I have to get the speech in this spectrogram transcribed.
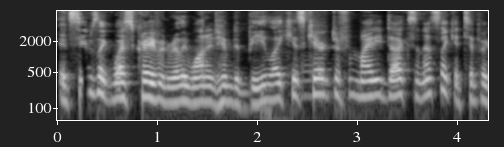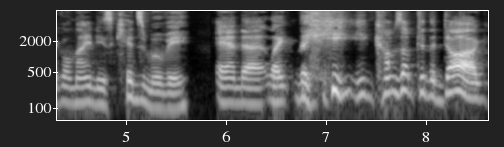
it seems like wes craven really wanted him to be like his Mm. character from mighty ducks and that's like a typical 90s kids movie and uh like the, he, he comes up to the dog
